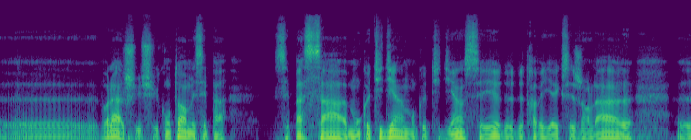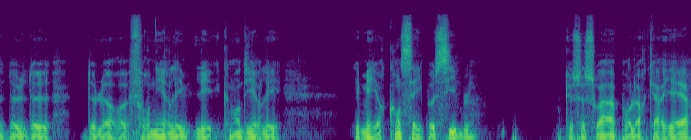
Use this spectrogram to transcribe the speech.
Euh, voilà, je, suis- je suis content, mais c'est pas c'est pas ça mon quotidien. Mon quotidien, c'est de, de travailler avec ces gens-là, euh, euh, de, de de leur fournir les, les comment dire les les meilleurs conseils possibles, que ce soit pour leur carrière,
